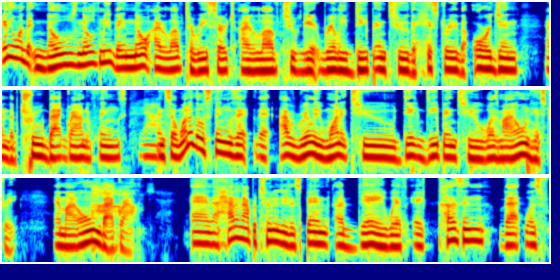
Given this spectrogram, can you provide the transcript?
anyone that knows knows me they know i love to research. I love to get really deep into the history the origin and the true background of things. Yeah. And so one of those things that that i really wanted to dig deep into was my own history and my own oh, background. And i had an opportunity to spend a day with a cousin that was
